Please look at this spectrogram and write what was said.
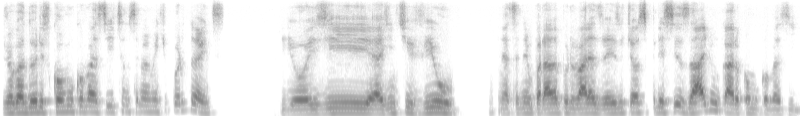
jogadores como o Kovacic são extremamente importantes. E hoje a gente viu nessa temporada por várias vezes o Chelsea precisar de um cara como o Kovacic.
